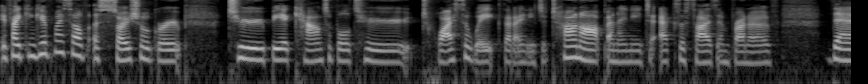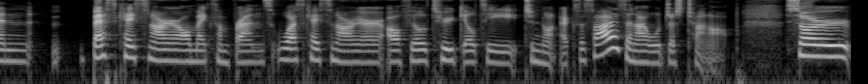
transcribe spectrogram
if I can give myself a social group to be accountable to twice a week that I need to turn up and I need to exercise in front of, then best case scenario, I'll make some friends. Worst case scenario, I'll feel too guilty to not exercise and I will just turn up. So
